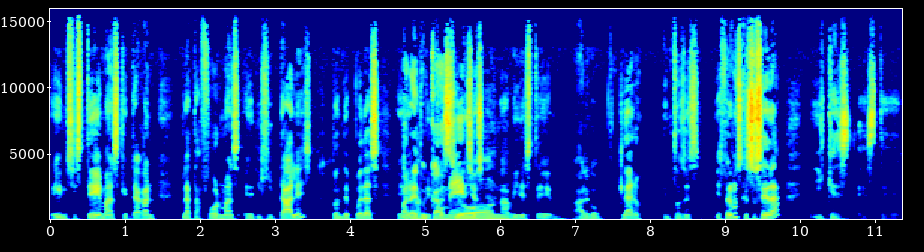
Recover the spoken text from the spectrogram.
en sistemas que te hagan plataformas eh, digitales donde puedas eh, para abrir comercios, abrir este algo. Claro. Entonces, esperemos que suceda y que este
